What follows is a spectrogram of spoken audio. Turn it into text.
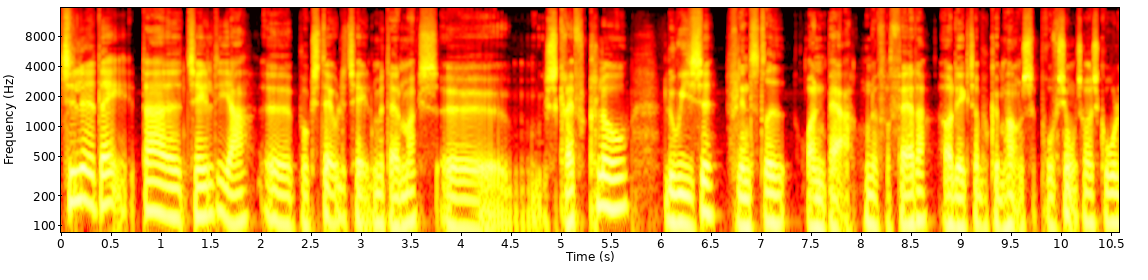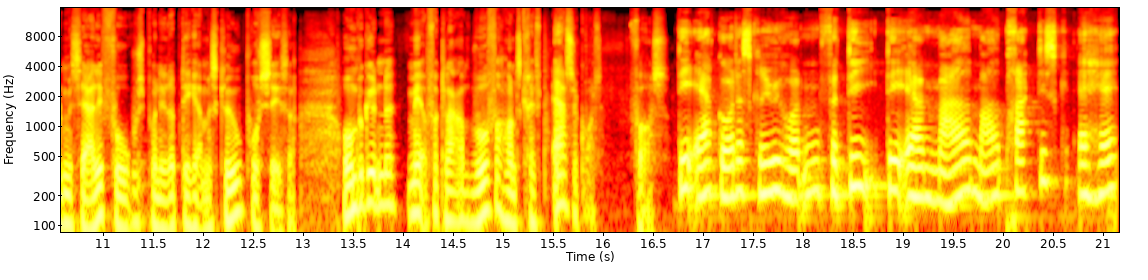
Tidligere i dag, der talte jeg øh, bogstaveligt talt med Danmarks øh, skriftkloge, Louise Flindstrid Rønberg. Hun er forfatter og lektor på Københavns Professionshøjskole med særlig fokus på netop det her med skriveprocesser. Og hun begyndte med at forklare, hvorfor håndskrift er så godt for os. Det er godt at skrive i hånden, fordi det er meget, meget praktisk at have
